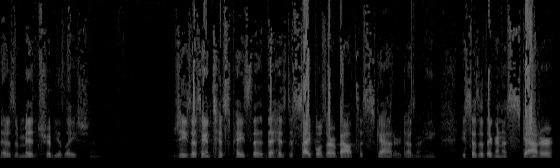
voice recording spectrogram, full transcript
that is amid tribulation. Jesus anticipates that, that his disciples are about to scatter, doesn't he? He says that they're going to scatter,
